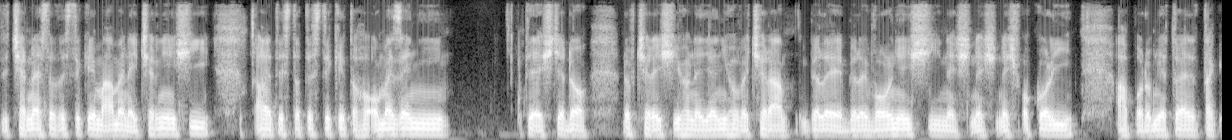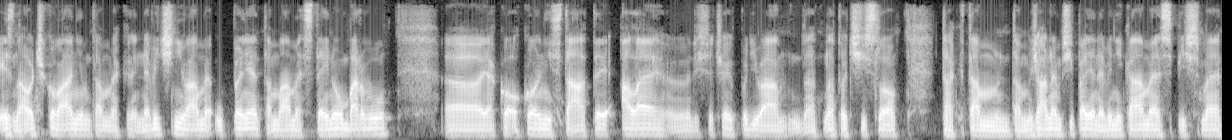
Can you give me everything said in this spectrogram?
ty černé statistiky máme nejčernější, ale ty statistiky toho omezení ty ještě do, do včerejšího nedělního večera byly, byly volnější než, než, než v okolí. A podobně to je tak i s naočkováním, tam jak nevyčníváme úplně, tam máme stejnou barvu uh, jako okolní státy, ale když se člověk podívá na, na to číslo, tak tam, tam v žádném případě nevynikáme, spíš jsme,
